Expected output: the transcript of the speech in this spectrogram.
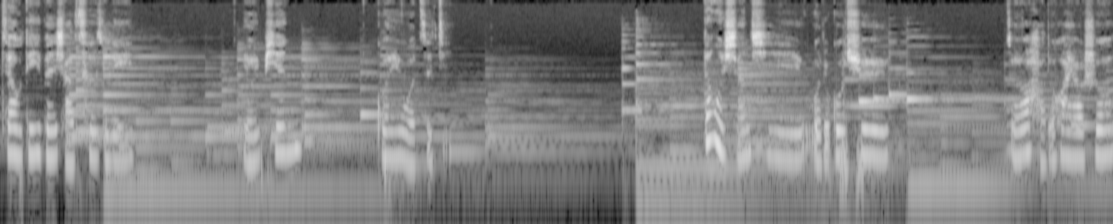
在我第一本小册子里，有一篇关于我自己。当我想起我的过去，总有好多话要说，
